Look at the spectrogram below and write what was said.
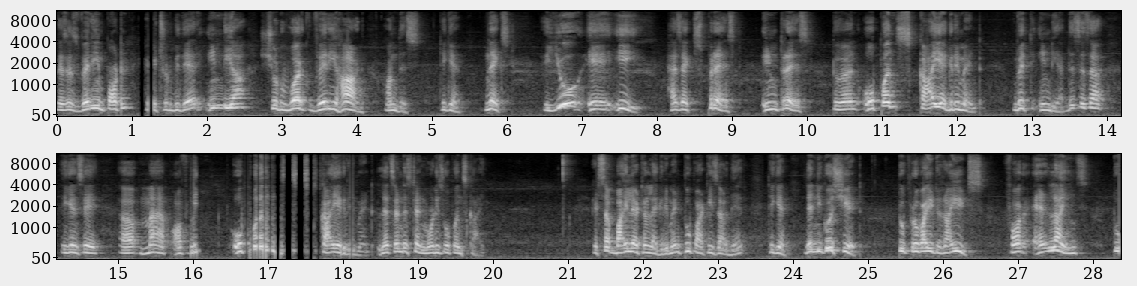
this is very important. It should be there. India should work very hard on this. Okay. Next, UAE has expressed interest to an open sky agreement with India. This is a you can say a map of the open sky agreement. Let's understand what is open sky. It's a bilateral agreement. Two parties are there. Okay. They negotiate to provide rights for airlines to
